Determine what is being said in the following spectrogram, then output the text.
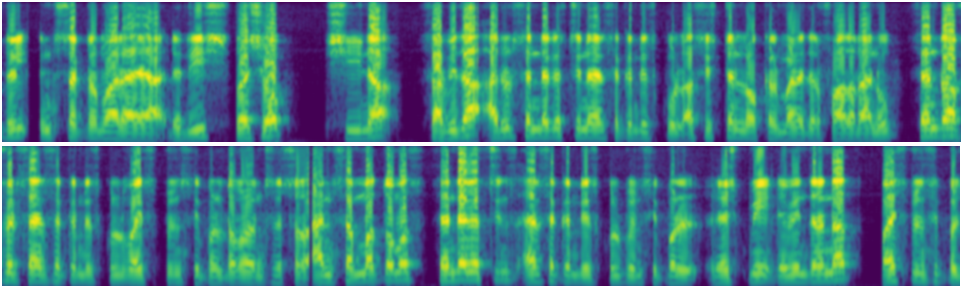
drill ഇൻസ്ട്രക്ടർമാരായ Ratheesh Prashobh Sheena Sabitha Aroor saint Augustine higher secondary school assistant local manager father Anoop saint Raphael's higher secondary school vice principal reverend sister Ansamma Thomas saint Augustine's higher secondary school principal Reshmi Ravindranath vice principal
